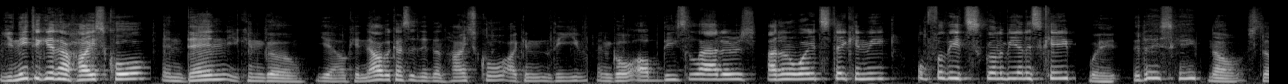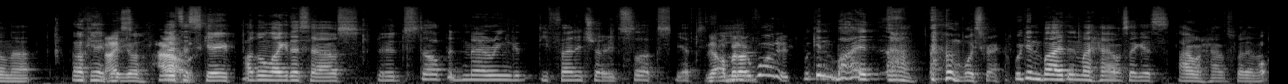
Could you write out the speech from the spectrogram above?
You need to get a high score and then you can go. Yeah, okay, now because I did a high score, I can leave and go up these ladders. I don't know where it's taking me. Hopefully it's gonna be an escape. Wait, did I escape? No, still not. Okay, Nice Bingo, let's escape. I don't like this house. Dude, stop admiring the furniture. It sucks. We have to Yeah, leave. but I want it. We can buy it. Voice crack. We can buy it in my house, I guess. Our house, whatever. Oh,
